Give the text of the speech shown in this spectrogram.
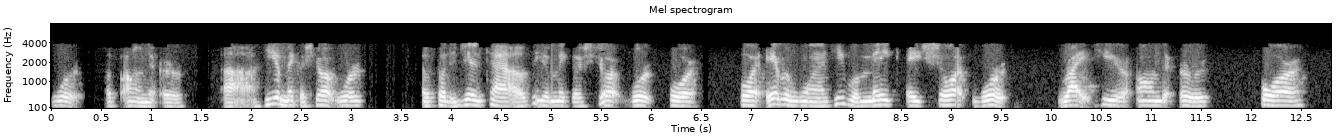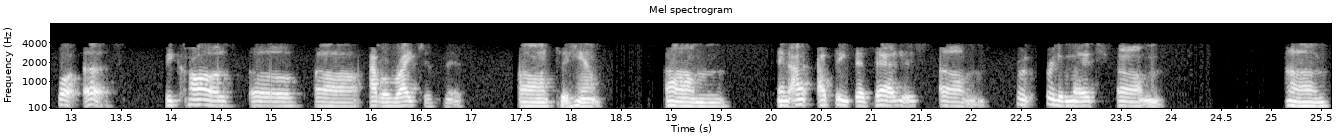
work upon the earth. Uh, he'll make a short work uh, for the Gentiles. He'll make a short work for for everyone. He will make a short work right here on the earth for for us because of uh, our righteousness uh, to Him. Um, and I, I think that that is um, pr- pretty much um, um,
